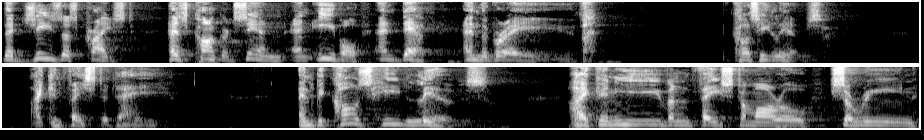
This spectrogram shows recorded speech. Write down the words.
that Jesus Christ has conquered sin and evil and death and the grave. Because he lives, I can face today. And because he lives, I can even face tomorrow serene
